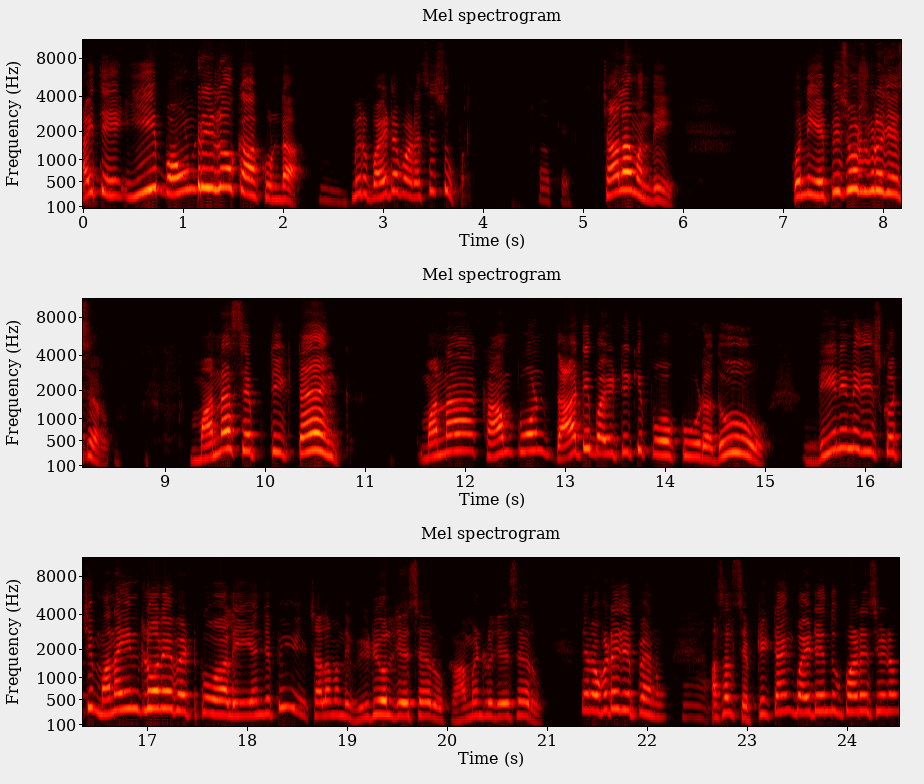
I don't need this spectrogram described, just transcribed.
అయితే ఈ బౌండరీలో కాకుండా మీరు బయట పడేస్తే సూపర్. ఓకే. చాలా మంది కొన్ని ఎపిసోడ్స్ కూడా చేశారు. మన సెప్టిక్ ట్యాంక్ మన కాంపౌండ్ దాటి బయటికి పోకూడదు. దీనిని తీసుకొచ్చి మన ఇంట్లోనే పెట్టుకోవాలి అని చెప్పి చాలా మంది వీడియోలు చేశారు కామెంట్లు చేశారు. నేను ఒకటే చెప్పాను అసలు సెప్టిక్ ట్యాంక్ బయట ఎందుకు పాడేసేయడం?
